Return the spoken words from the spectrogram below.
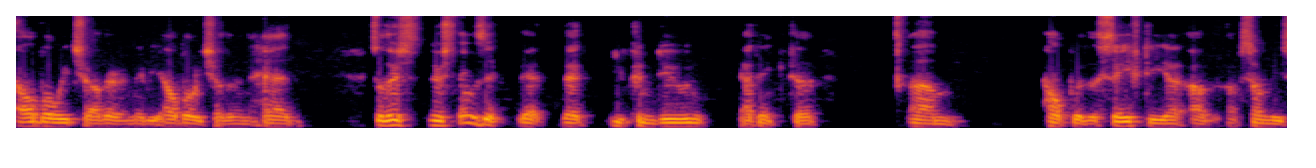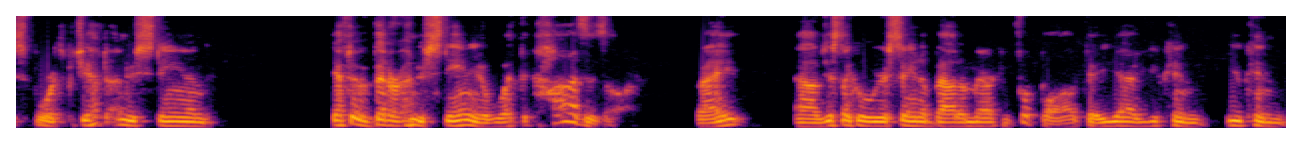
elbow each other and maybe elbow each other in the head. So there's there's things that that, that you can do, I think, to um, help with the safety of, of some of these sports. But you have to understand, you have to have a better understanding of what the causes are, right? Um, just like what we were saying about American football. Okay, yeah, you can you can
